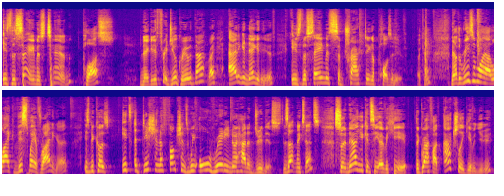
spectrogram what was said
is the same as 10 plus negative 3. Do you agree with that? Right? Adding a negative is the same as subtracting a positive. Okay? Now, the reason why I like this way of writing it is because it's addition of functions. We already know how to do this. Does that make sense? So now you can see over here the graph I've actually given you,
